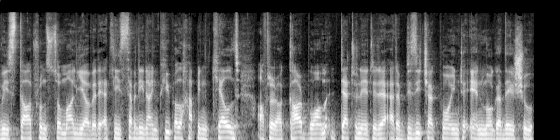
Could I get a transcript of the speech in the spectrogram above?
We start from Somalia, where at least 79 people have been killed after a car bomb detonated at a busy checkpoint in Mogadishu.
